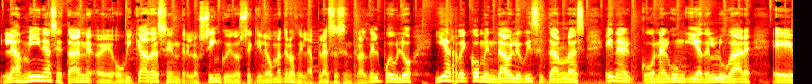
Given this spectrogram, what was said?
Las minas están eh, ubicadas entre los 5 y 12 kilómetros de la plaza central del pueblo y es recomendable visitarlas con algún guía del lugar eh,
